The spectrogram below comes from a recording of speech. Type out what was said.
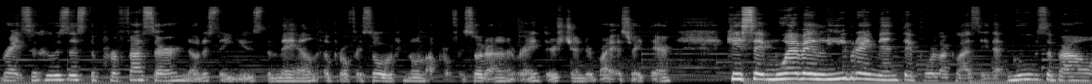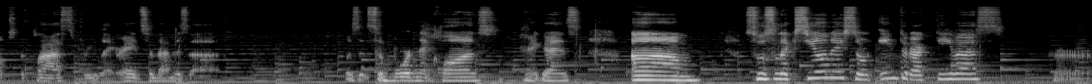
right? So who is this? The professor. Notice they use the male, el profesor, no la profesora, right? There's gender bias right there. Que se mueve libremente por la clase, that moves about the class freely, right? So that is a, was it subordinate clause, right, guys? Um, sus lecciones son interactivas her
